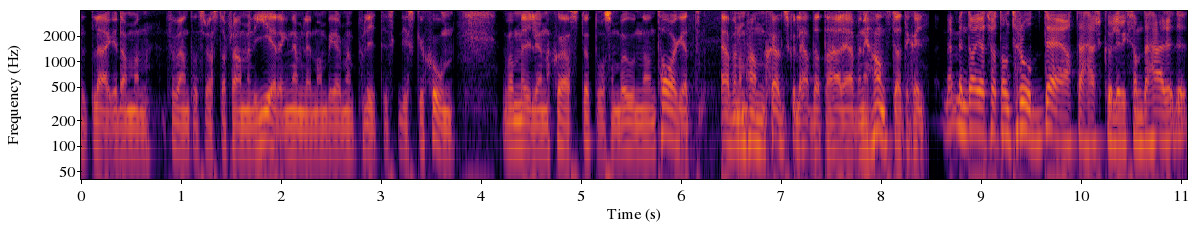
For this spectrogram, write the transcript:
ett läge där man förväntas rösta fram en regering, nämligen man ber om en politisk diskussion. Det var möjligen Sjöstedt då som var undantaget, även om han själv skulle hävda att det här även är hans strategi. Men, men jag tror att de trodde att det här skulle, liksom, det här,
